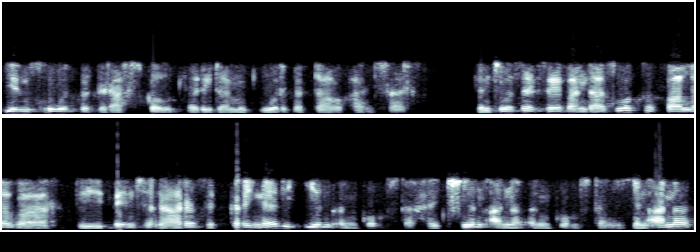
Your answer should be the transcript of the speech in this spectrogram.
'n groot bedrag skuld wat jy dan moet oorbetaal aan SARS. En soos ek sê, want daar's ook gevalle waar die pensionaars het kry net die een inkomste, hy het geen ander inkomste nie. En ander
